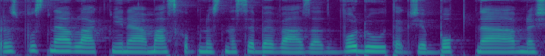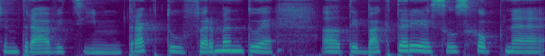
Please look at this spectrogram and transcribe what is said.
Rozpustná vláknina má schopnost na sebe vázat vodu, takže bobtná v našem trávicím traktu, fermentuje. Ty bakterie jsou schopné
